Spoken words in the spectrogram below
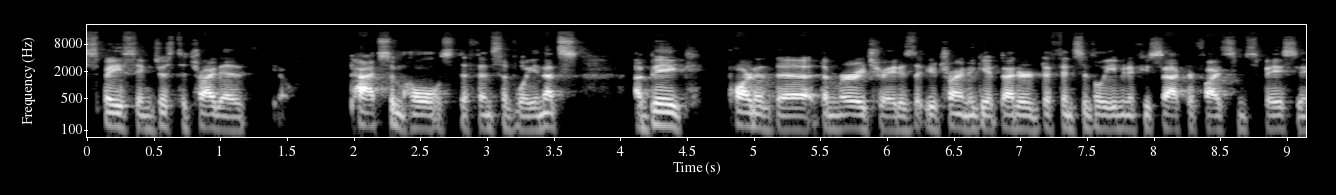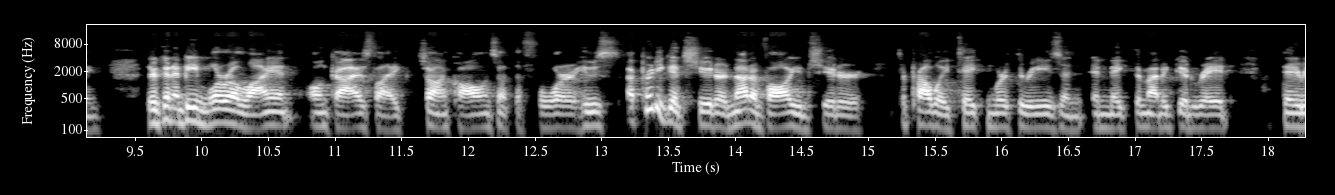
spacing just to try to you know patch some holes defensively, and that's a big part of the the Murray trade is that you're trying to get better defensively, even if you sacrifice some spacing. They're going to be more reliant on guys like John Collins at the four, who's a pretty good shooter, not a volume shooter, to probably take more threes and, and make them at a good rate. They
